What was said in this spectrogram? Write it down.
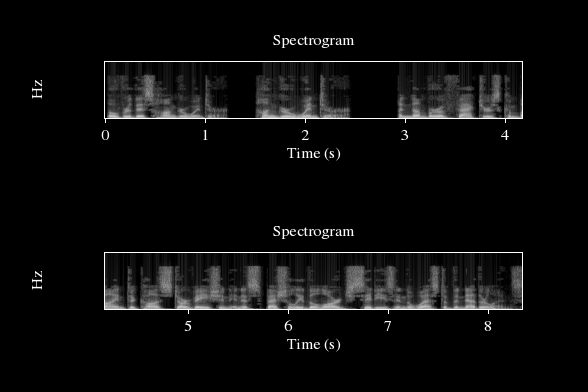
Over this hunger winter, hunger winter, a number of factors combined to cause starvation in especially the large cities in the west of the Netherlands.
